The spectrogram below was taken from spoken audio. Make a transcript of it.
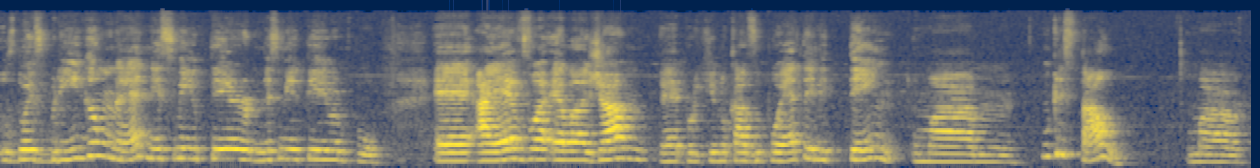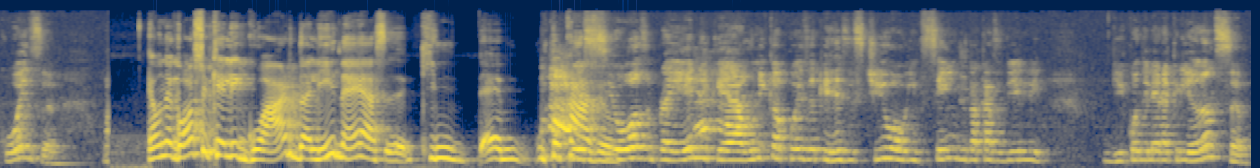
os dois brigam, né? Nesse meio ter, nesse meio tempo, é, a Eva, ela já, é, porque no caso do poeta, ele tem uma um cristal, uma coisa, É um negócio que ele guarda ali, né? Que é intocável. precioso pra ele, que é a única coisa que resistiu ao incêndio da casa dele de quando ele era criança.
